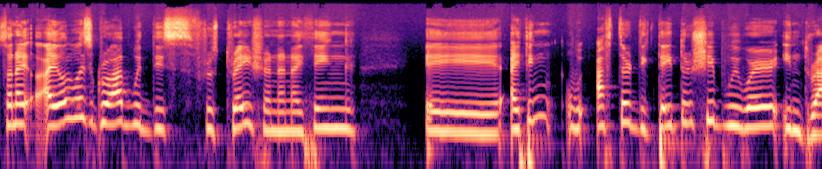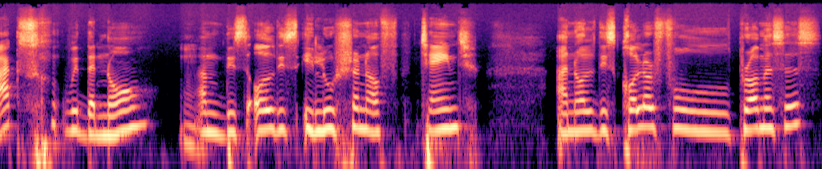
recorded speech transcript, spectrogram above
so I, I always grew up with this frustration and i think uh, i think after dictatorship we were in drugs with the no and this all this illusion of change and all these colorful promises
